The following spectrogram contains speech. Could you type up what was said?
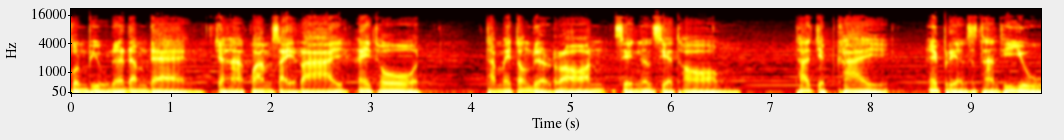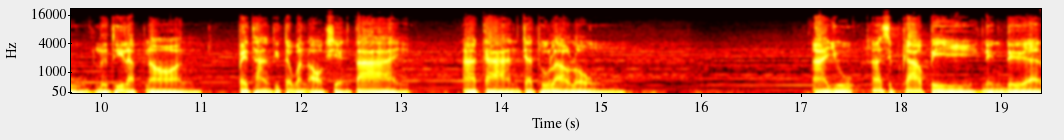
คนผิวเนื้อดำแดงจะหาความใส่ร้ายให้โทษ ทำให้ต้องเดือดร้อนเสียเงินเสียทอง ถ้าเจ็บไข้ให้เปลี่ยนสถานที่อยู่หรือที่หลับนอน ไปทางทิศตะวันออกเฉียงใต้ อาการจะทุเลาลง อายุ 59 ปี 1 เดือน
